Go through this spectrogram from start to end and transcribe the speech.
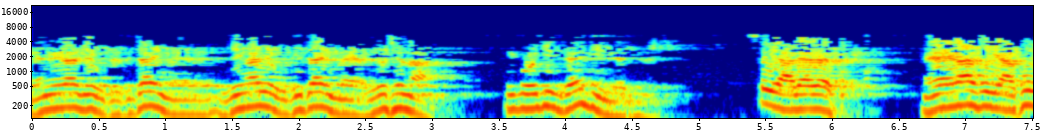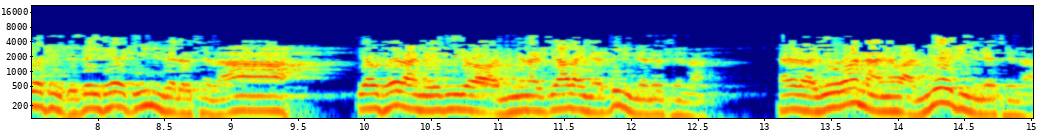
ငယ်ငယ်ကရုပ်ဒီတိုင်းပဲအရင်ကရုပ်ဒီတိုင်းပဲဒီလိုထင်တာဒီကိုကြီးတိုင်းနေတယ်စိတ်ရလည်းပဲငယ်ကစိတ်ရခုတည်းဒီစိတ်ထဲကြီးနေတယ်လို့ထင်တာ တယောက်တည်းကနေပြီးတော့မြင်လိုက်ကြားလိုက်နဲ့သိနေတယ်လို့ထင်တာအဲ့တော့ယောဂနာယောကမြဲတည်နေတယ်ထင်တာ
